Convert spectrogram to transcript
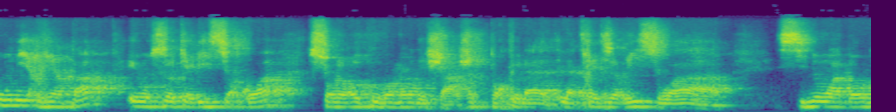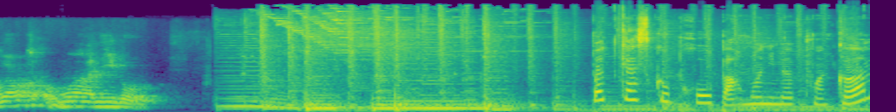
on n'y revient pas et on se localise sur quoi? Sur le recouvrement des charges pour que la, trésorerie soit, sinon abondante, au moins à niveau. Podcast CoPro par monimmeuble.com,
